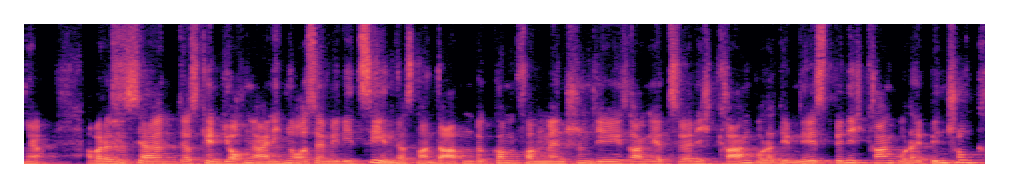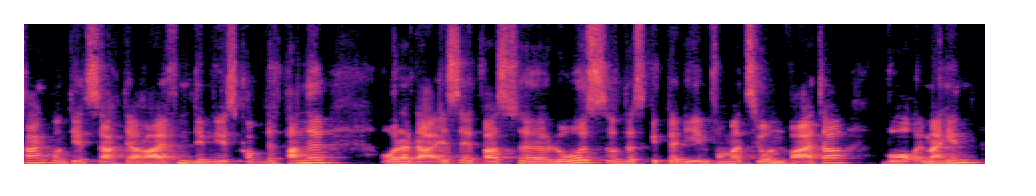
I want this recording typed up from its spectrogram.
Ja, aber das ist ja, das kennt Jochen eigentlich nur aus der Medizin, dass man Daten bekommt von Menschen, die sagen, jetzt werde ich krank oder demnächst bin ich krank oder ich bin schon krank und jetzt sagt der Reifen, demnächst kommt eine Panne oder da ist etwas äh, los und das gibt ja die Informationen weiter, wo auch immer hin.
